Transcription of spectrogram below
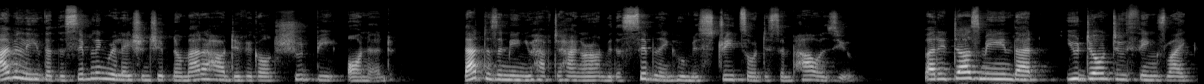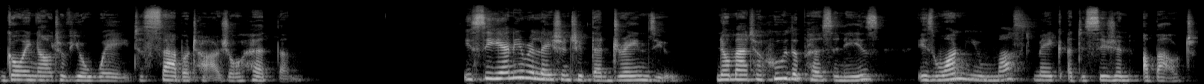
I believe that the sibling relationship, no matter how difficult, should be honored. That doesn't mean you have to hang around with a sibling who mistreats or disempowers you. But it does mean that you don't do things like going out of your way to sabotage or hurt them. You see, any relationship that drains you, no matter who the person is, is one you must make a decision about.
